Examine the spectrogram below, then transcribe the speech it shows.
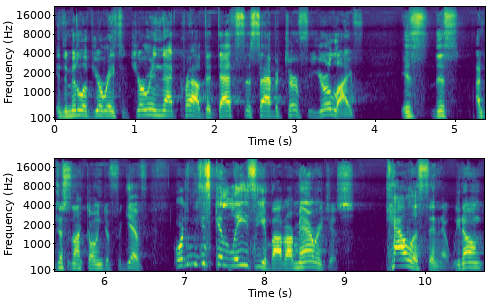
in the middle of your race, that you're in that crowd, that that's the saboteur for your life? Is this, I'm just not going to forgive? Or do we just get lazy about our marriages? callous in it. We don't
